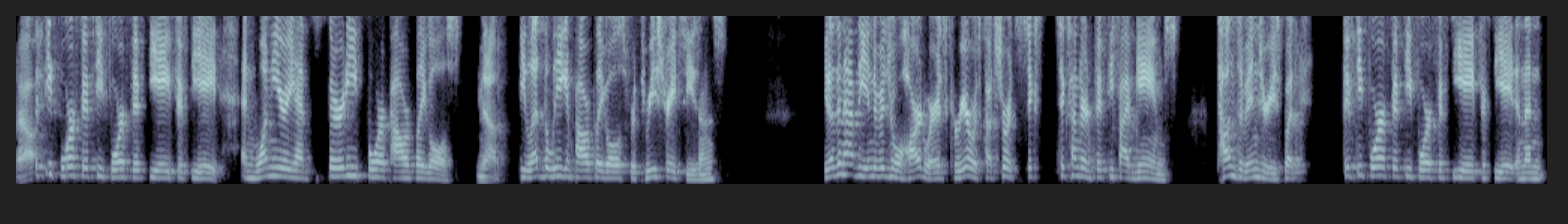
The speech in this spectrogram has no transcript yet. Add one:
Yeah. 54, 54, 58, 58. And one year he had 34 power play goals. Yeah. He led the league in power play goals for three straight seasons. He doesn't have the individual hardware. His career was cut short, six, 655 games, tons of injuries, but 54, 54, 58, 58. And then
